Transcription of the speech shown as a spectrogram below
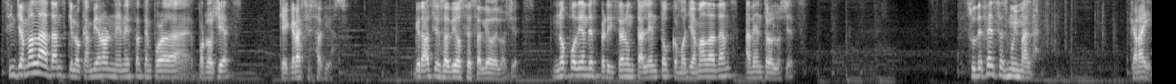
Sin Jamal Adams, que lo cambiaron en esta temporada por los Jets. Que gracias a Dios. Gracias a Dios se salió de los Jets. No podían desperdiciar un talento como Jamal Adams adentro de los Jets. Su defensa es muy mala. Caray,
